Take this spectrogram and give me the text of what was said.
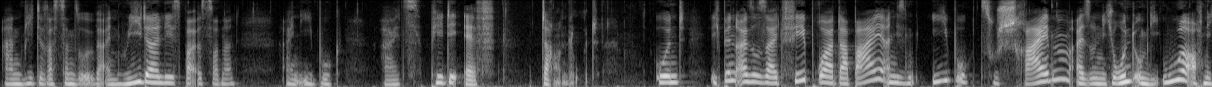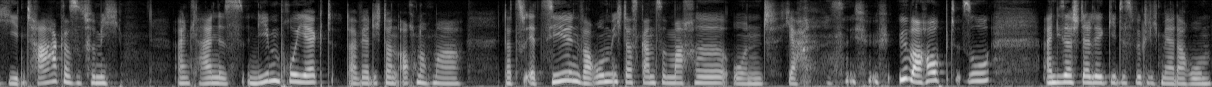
anbiete, was dann so über einen Reader lesbar ist, sondern ein E-Book als PDF-Download. Und ich bin also seit Februar dabei, an diesem E-Book zu schreiben, also nicht rund um die Uhr, auch nicht jeden Tag. Das ist für mich ein kleines Nebenprojekt. Da werde ich dann auch noch mal dazu erzählen, warum ich das Ganze mache und ja, überhaupt so. An dieser Stelle geht es wirklich mehr darum,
